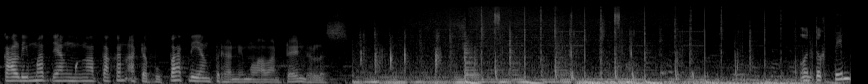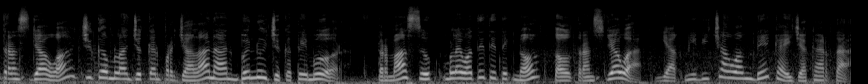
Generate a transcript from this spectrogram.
kalimat yang mengatakan ada bupati yang berani melawan Dendels. Untuk tim Trans Jawa juga melanjutkan perjalanan menuju ke timur, termasuk melewati titik nol tol Trans Jawa, yakni di Cawang, DKI Jakarta.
